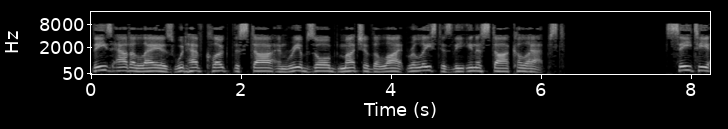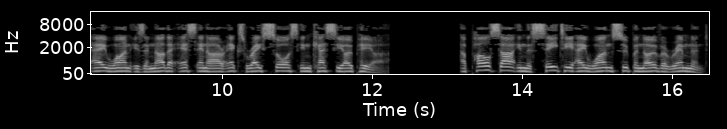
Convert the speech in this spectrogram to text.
These outer layers would have cloaked the star and reabsorbed much of the light released as the inner star collapsed. CTA-1 is another SNRX X-ray source in Cassiopeia. A pulsar in the CTA-1 supernova remnant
